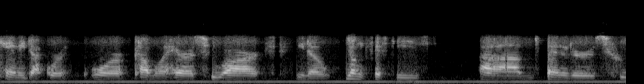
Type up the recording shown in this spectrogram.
Tammy Duckworth or Kamala Harris, who are you know young fifties um, senators who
